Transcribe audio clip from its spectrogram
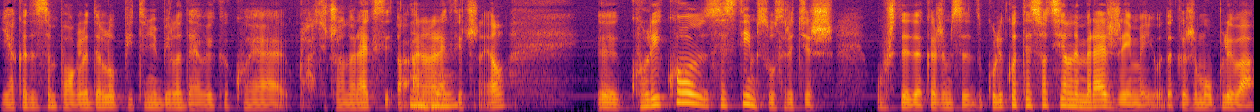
Ja kada sam pogledala, u pitanju je bila devojka koja je klasično anoreksi, mhm. anorektična, mm -hmm. jel? E, koliko se s tim susrećeš? Uopšte, da kažem sad, koliko te socijalne mreže imaju, da kažem, upliva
